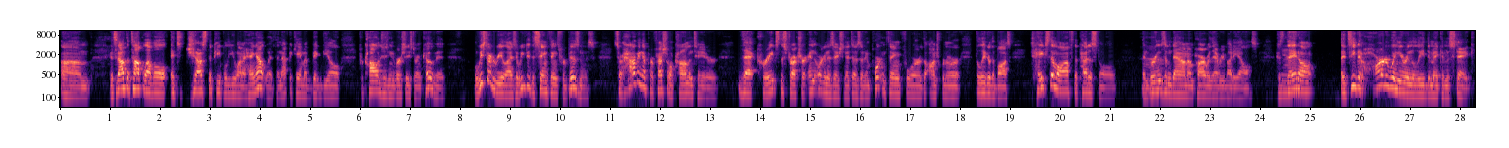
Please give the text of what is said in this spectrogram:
Um, it's not the top level; it's just the people you want to hang out with, and that became a big deal for colleges and universities during COVID. Well, we started to realize that we do the same things for business. So having a professional commentator that creates the structure and the organization. It does an important thing for the entrepreneur, the leader, the boss, takes them off the pedestal and brings ah. them down on par with everybody else because yeah. they don't. It's even harder when you're in the lead to make a mistake,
